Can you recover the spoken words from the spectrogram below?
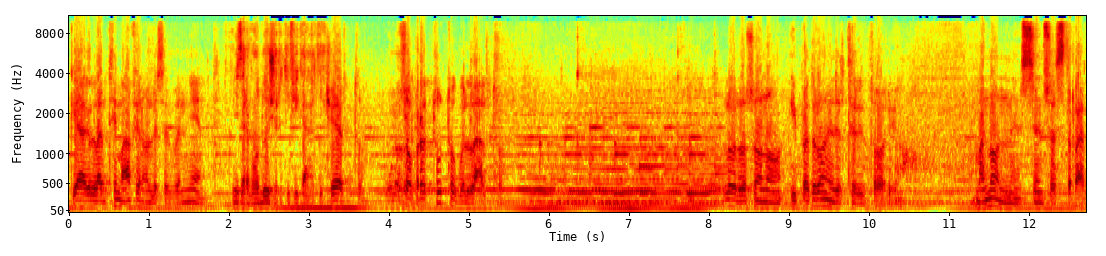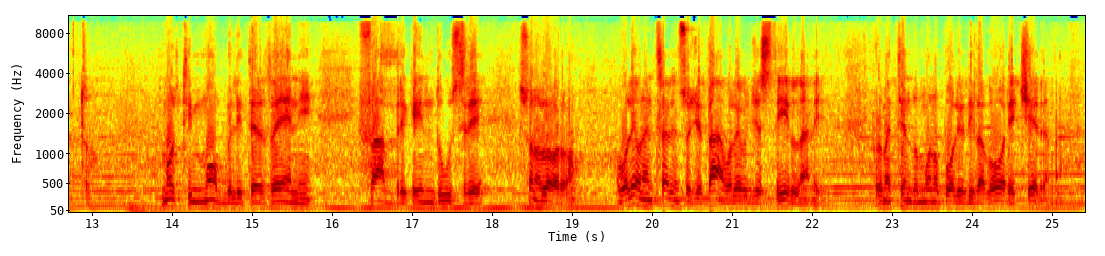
che l'antimafia non le serve a niente. Quindi servono due certificati. Certo, soprattutto quell'altro. Loro sono i padroni del territorio, ma non nel senso astratto. Molti immobili, terreni, fabbriche, industrie sono loro. Volevano entrare in società, volevano gestirla, promettendo un monopolio di lavori, eccetera.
